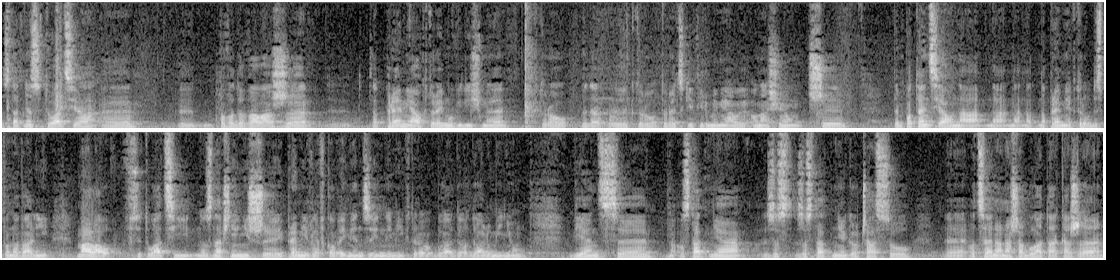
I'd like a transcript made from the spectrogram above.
Ostatnia sytuacja e, powodowała, że ta premia, o której mówiliśmy, którą, którą tureckie firmy miały, ona się przy ten potencjał na, na, na, na premię, którą dysponowali, malał w sytuacji no, znacznie niższej premii wlewkowej między innymi, która była do, do aluminium. Więc e, no, ostatnia, z, z ostatniego czasu e, ocena nasza była taka, że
